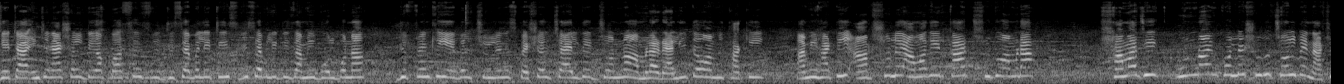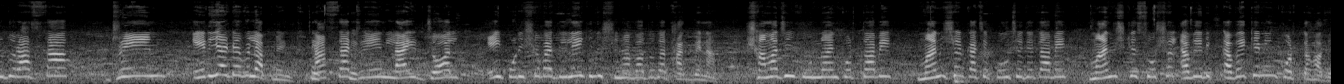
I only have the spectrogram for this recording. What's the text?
যেটা international day of persons with disabilities disabilities আমি বলব না ডিফারেন্টলি এবল চিলড্রেন স্পেশাল চাইল্ডদের জন্য আমরা র্যালিতেও আমি থাকি আমি হাঁটি। আসলে আমাদের কাজ শুধু আমরা সামাজিক উন্নয়ন করলে শুধু চলবে না শুধু রাস্তা ড্রেন এরিয়া ডেভেলপমেন্ট রাস্তা ড্রেন লাইট জল এই পরিষেবা দিলেই কিন্তু সীমাবদ্ধতা থাকবে না। সামাজিক উন্নয়ন করতে হবে মানুষের কাছে পৌঁছে যেতে হবে মানুষকে সোশ্যাল অ্যাওয়েকেনিং করতে হবে।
